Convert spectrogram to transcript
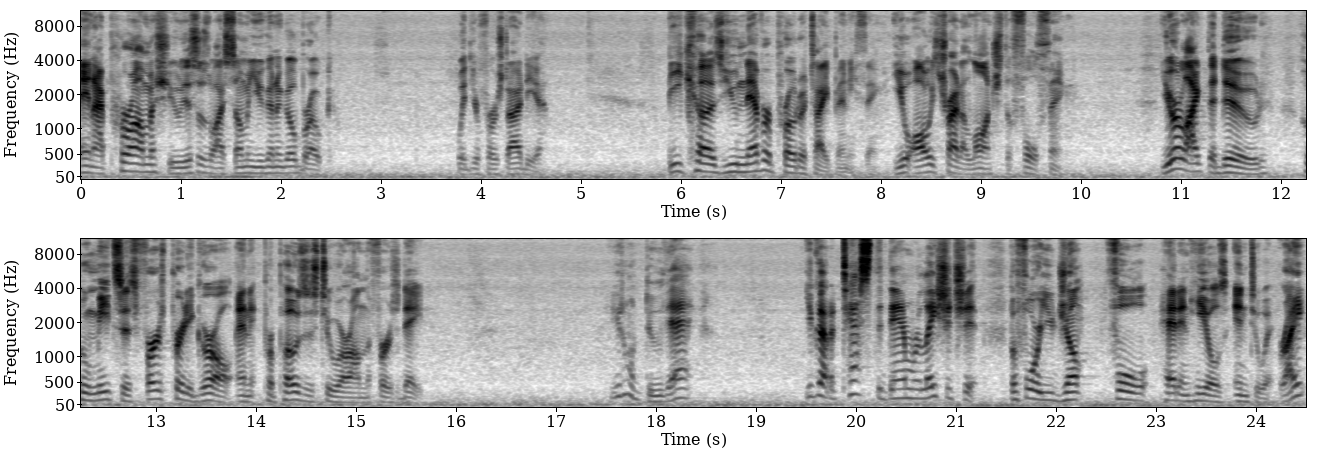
and I promise you, this is why some of you are going to go broke with your first idea Because you never prototype anything. You always try to launch the full thing. You're like the dude who meets his first pretty girl and proposes to her on the first date. You don't do that. You got to test the damn relationship before you jump full head and heels into it, right?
